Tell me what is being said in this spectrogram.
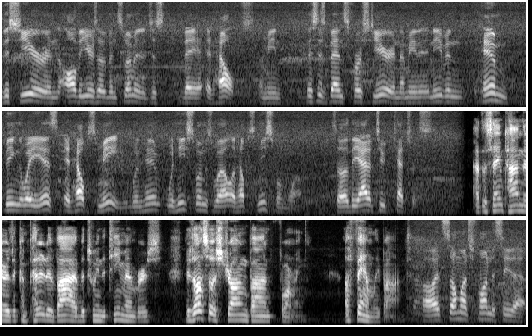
this year and all the years I've been swimming, it just they it helps. I mean, this is Ben's first year, and I mean, and even him being the way he is, it helps me. When him when he swims well, it helps me swim well. So the attitude catches. At the same time, there is a competitive vibe between the team members. There's also a strong bond forming, a family bond. Oh, it's so much fun to see that.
